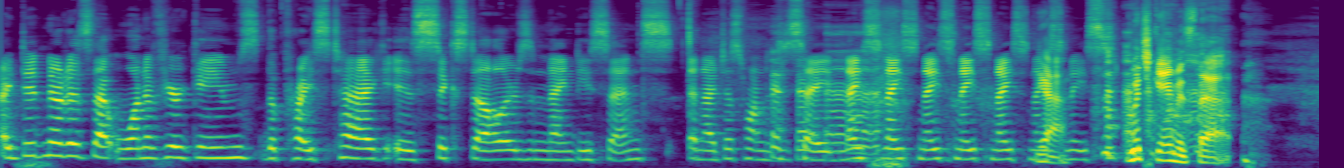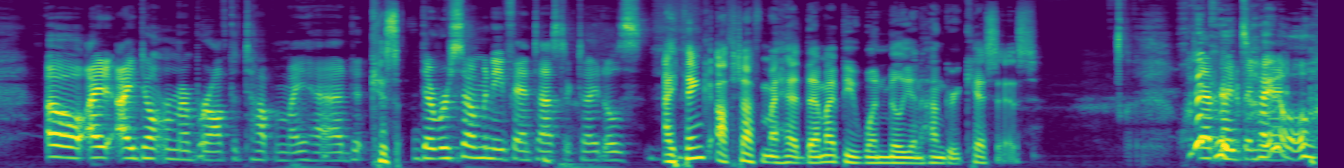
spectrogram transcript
I did notice that one of your games, the price tag is six dollars and ninety cents, and I just wanted to say, nice, nice, nice, nice, nice, nice, Yeah. nice. Which game is that? Oh, I I don't remember off the top of my head. Because There were so many fantastic titles. I think off the top of my head, that might be One Million Hungry Kisses. What a great might have been it. title.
